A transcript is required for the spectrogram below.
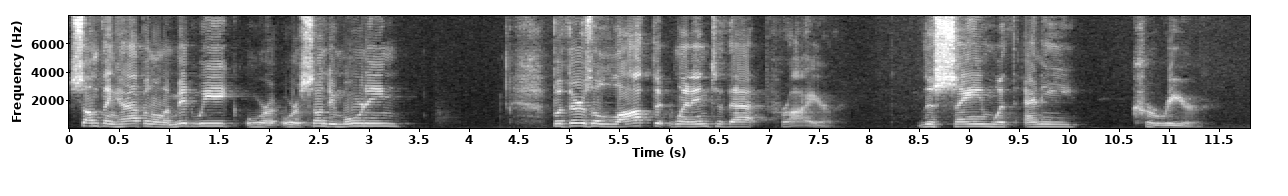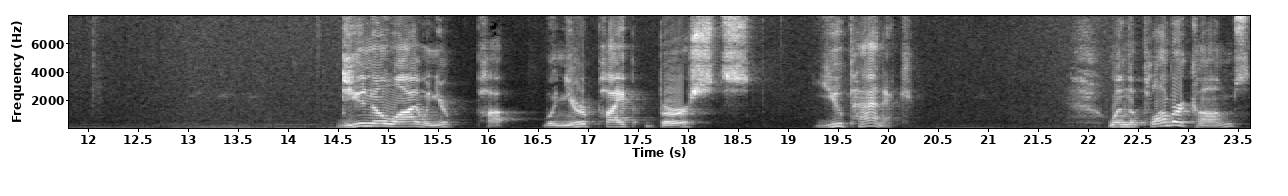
something happen on a midweek or, or a Sunday morning. But there's a lot that went into that prior. The same with any career. Do you know why when your pop, when your pipe bursts, you panic? When the plumber comes,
